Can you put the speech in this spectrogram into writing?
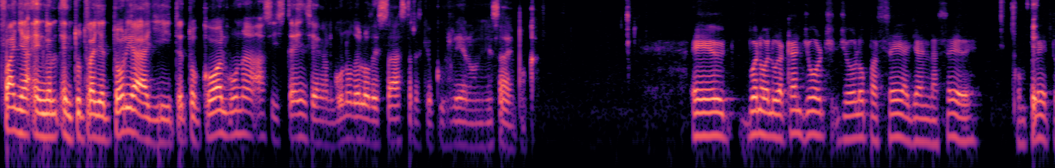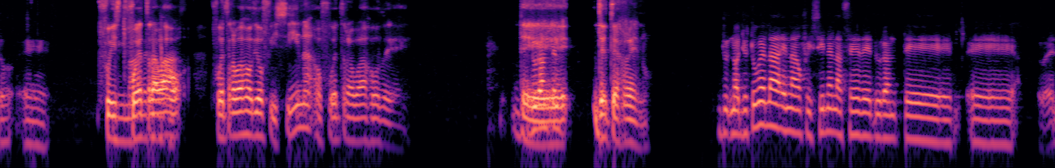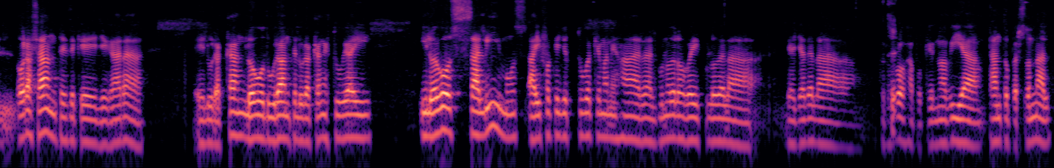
Faña, en, el, en tu trayectoria allí, ¿te tocó alguna asistencia en alguno de los desastres que ocurrieron en esa época? Eh, bueno, el huracán George yo lo pasé allá en la sede completo. Eh, ¿Fue trabajo, ¿Fue trabajo de oficina o fue trabajo de, de, de terreno? No, yo estuve en la, en la, oficina, en la sede, durante eh, horas antes de que llegara el huracán. Luego, durante el huracán, estuve ahí. Y luego salimos. Ahí fue que yo tuve que manejar algunos de los vehículos de la, de allá de la Cruz Roja, porque no había tanto personal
